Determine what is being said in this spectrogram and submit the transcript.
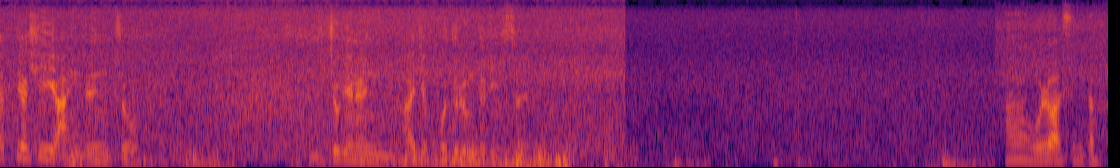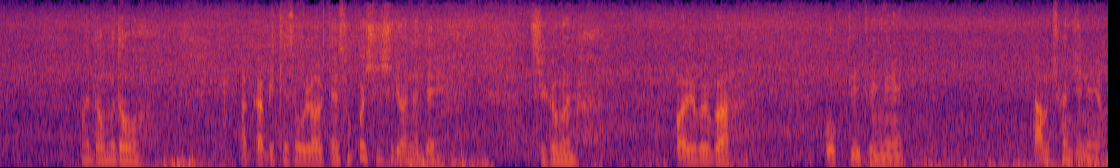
햇볕이 안 든 쪽. 이쪽에는 아직 고드름들이 있어요. 아 올라왔습니다. 아, 너무 더워. 아까 밑에서 올라올 땐 속옷이 시렸는데 지금은 얼굴과 목뒤 등에 땀 천지네요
